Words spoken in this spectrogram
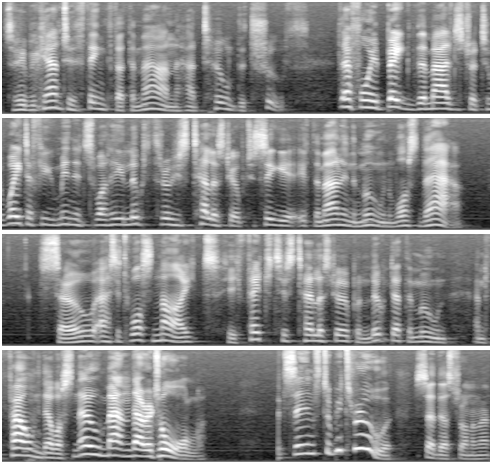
So he began to think that the man had told the truth. Therefore he begged the magistrate to wait a few minutes while he looked through his telescope to see if the man in the moon was there. So, as it was night, he fetched his telescope and looked at the moon, and found there was no man there at all. It seems to be true, said the astronomer,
